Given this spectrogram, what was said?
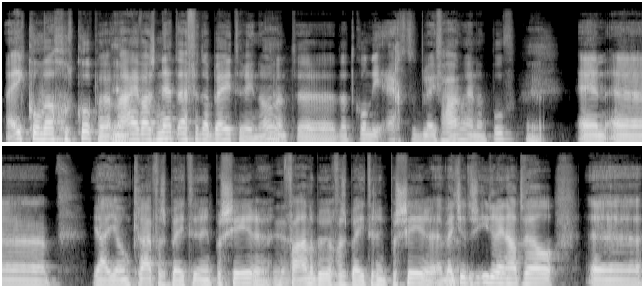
Nou, Ik kon wel goed koppen, maar hij was net even daar beter in hoor. Want eh, dat kon hij echt, bleef hangen en dan poef. Ja. En ja, Johan Cruijff was beter in passeren. Ja. Vanenburg was beter in passeren. En weet je, dus iedereen had wel... eh, eh,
